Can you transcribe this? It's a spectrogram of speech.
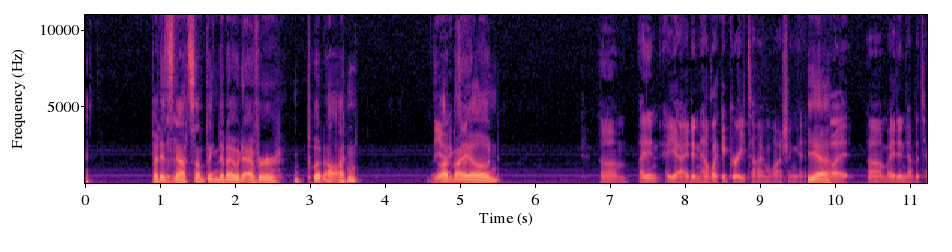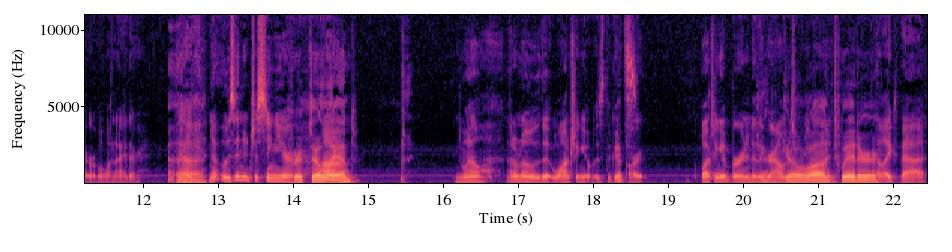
but it's Mhm. not something that i would ever put on Yeah, on my own Um, I didn't. Yeah, I didn't have like a great time watching it. Yeah. but um, I didn't have a terrible one either. Uh, yeah, no, it was an interesting year. crypto land Um, well, I don't know that watching it was the good Let's- part. Watching it burn into the ground was go pretty on fun. twitter I liked that.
